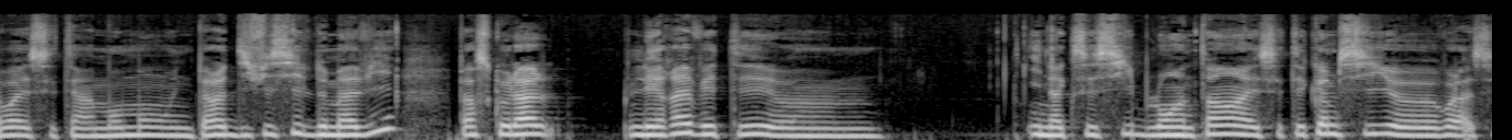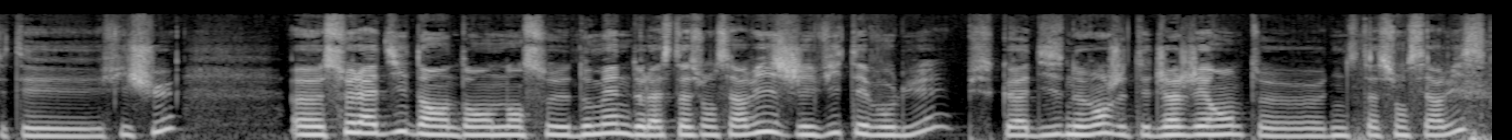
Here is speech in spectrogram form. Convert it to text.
ouais, c'était un moment, une période difficile de ma vie parce que là, les rêves étaient inaccessibles, lointains et c'était comme si, voilà, c'était fichu. Euh, cela dit, dans, dans, dans ce domaine de la station-service, j'ai vite évolué, puisque à 19 ans, j'étais déjà gérante euh, d'une station-service.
